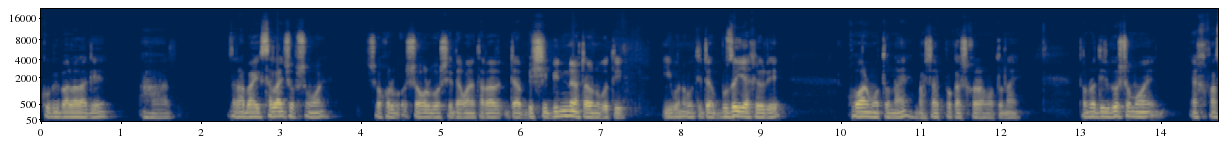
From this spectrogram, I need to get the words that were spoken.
খুবই ভালো লাগে। আর যারা বাইক চালায় সবসময়, শহর শহর বসে দেওয়া তারা এটা বেশি ভিন্ন একটা অনুভূতি। এই অনুভূতিটা বুঝাইয়া খেউরে হওয়ার মতো নাই, ভাষায় প্রকাশ করার মতো নাই। তো আমরা দীর্ঘ সময় এক পাঁচ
